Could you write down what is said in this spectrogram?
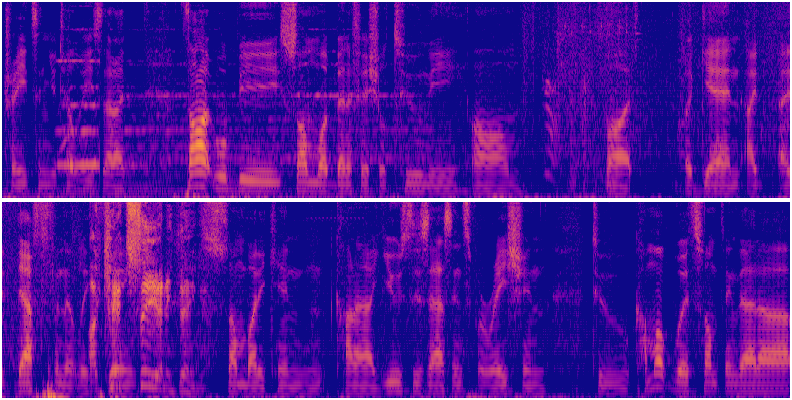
traits and utilities that I thought would be somewhat beneficial to me. Um, but again, I I definitely I think can't see anything. somebody can kind of use this as inspiration to come up with something that uh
